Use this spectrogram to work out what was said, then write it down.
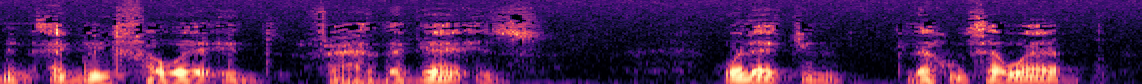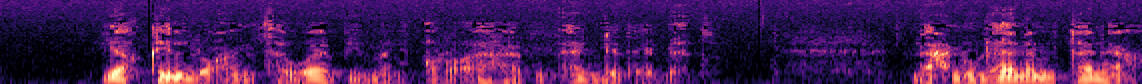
من أجل الفوائد فهذا جائز ولكن له ثواب يقل عن ثواب من قرأها من أجل العبادة. نحن لا نمتنع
